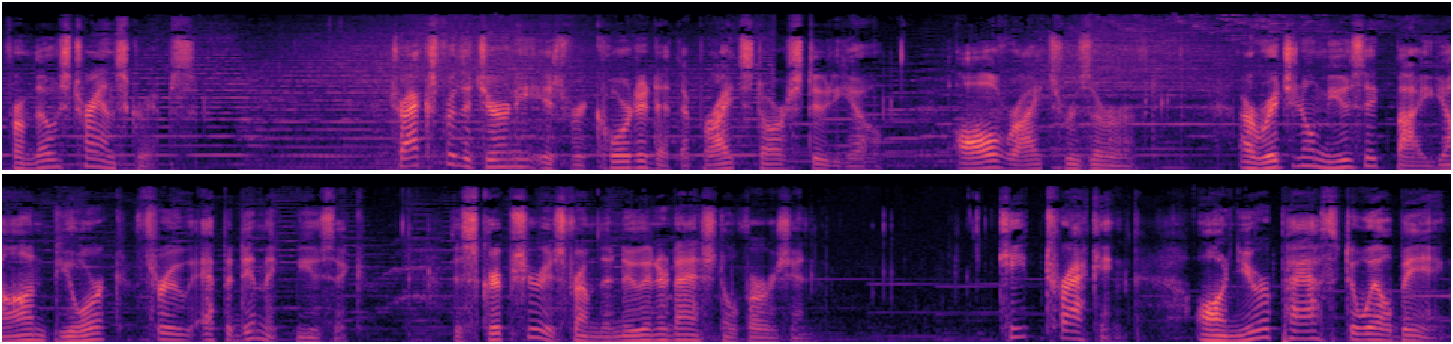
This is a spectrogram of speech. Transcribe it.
from those transcripts. Tracks for the Journey is recorded at the Bright Star Studio, all rights reserved. Original music by Jan Bjork through Epidemic Music. The scripture is from the New International Version. Keep tracking on your path to well being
